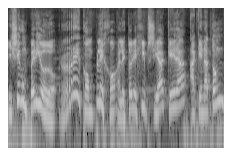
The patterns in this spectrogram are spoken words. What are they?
y llega un periodo re complejo en la historia egipcia que era Akenatón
